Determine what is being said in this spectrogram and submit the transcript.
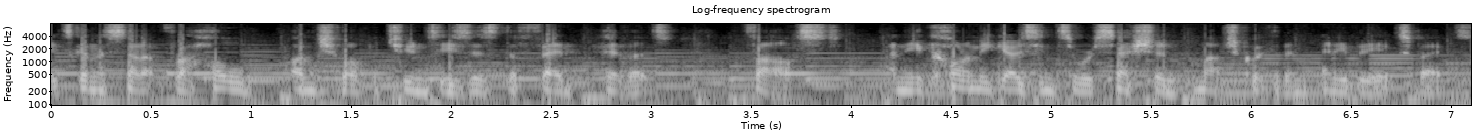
it's going to set up for a whole bunch of opportunities as the Fed pivot fast and the economy goes into recession much quicker than anybody expects.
